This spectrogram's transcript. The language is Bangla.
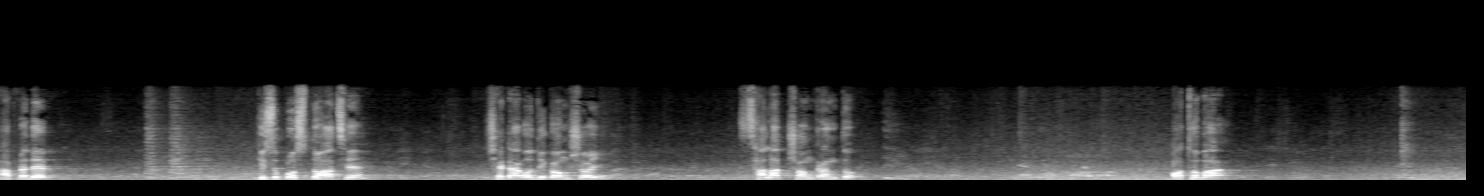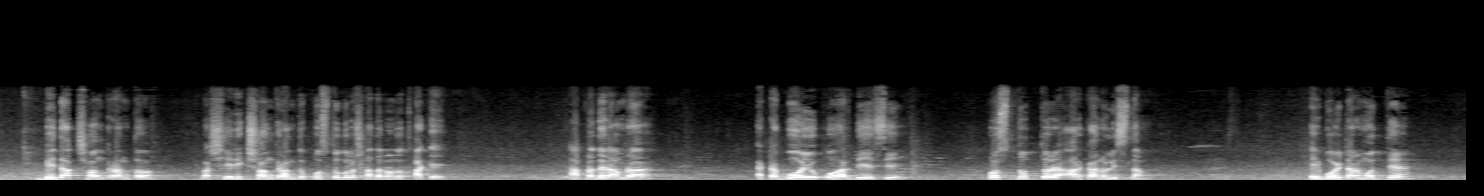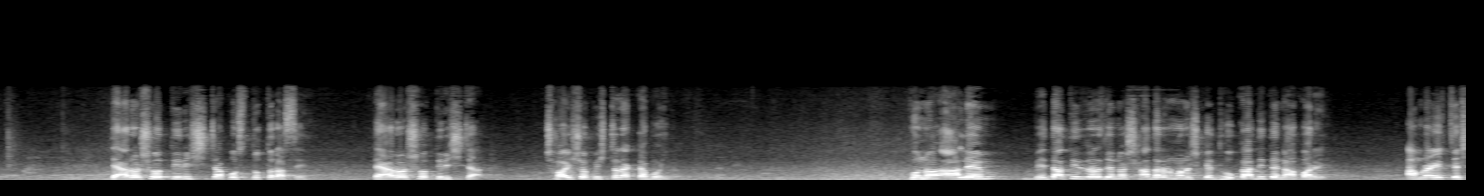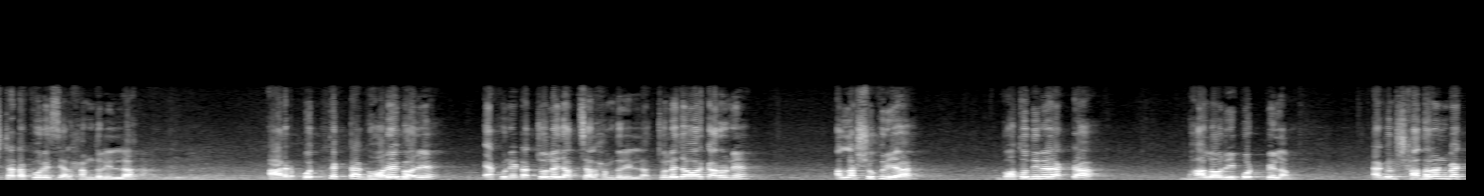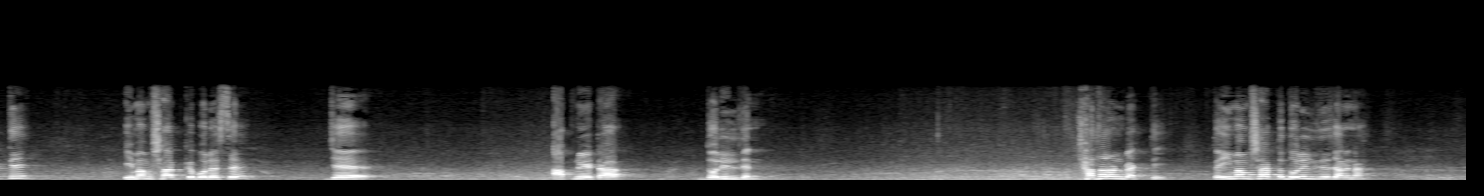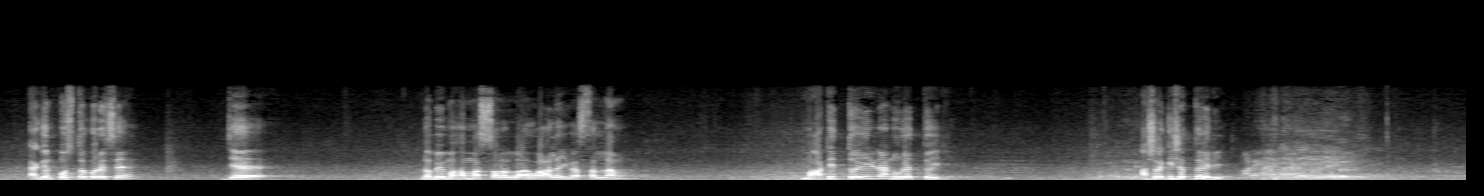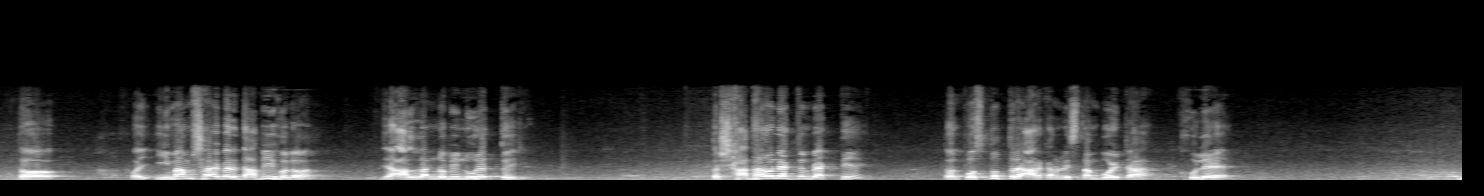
আপনাদের কিছু প্রশ্ন আছে। সেটা অধিকাংশই সালাদ সংক্রান্ত অথবা বেদাত সংক্রান্ত বা শিরিক সংক্রান্ত প্রশ্নগুলো সাধারণত থাকে। আপনাদের আমরা একটা বই উপহার দিয়েছি, প্রশ্নোত্তরে আরকানুল ইসলাম। এই বইটার মধ্যে তেরোশো তিরিশটা প্রশ্নোত্তর আছে। তেরোশো তিরিশটা। ছয়শো পৃষ্ঠার একটা বই। কোনো আলেম, বেদাতিরা যেন সাধারণ মানুষকে ধোকা দিতে না পারে, আমরা এই চেষ্টাটা করেছি, আলহামদুলিল্লাহ। আর প্রত্যেকটা ঘরে ঘরে এখন এটা চলে যাচ্ছে, আলহামদুলিল্লাহ। চলে যাওয়ার কারণে আল্লাহ শুক্রিয়া, গতদিনের একটা ভালো রিপোর্ট পেলাম। একজন সাধারণ ব্যক্তি ইমাম সাহেবকে বলেছে যে আপনি এটা দলিল দেন। সাধারণ ব্যক্তি। তো ইমাম সাহেব তো দলিল দিতে জানে না। একজন প্রশ্ন করেছে যে নবী মোহাম্মদ সাল আলহি আসাল্লাম মাটির তৈরি না নূরের তৈরি? আসলে কিসের তৈরি? তো ওই ইমাম সাহেবের দাবি হলো যে আল্লাহ নবী নূরের তৈরি। তো সাধারণ একজন ব্যক্তি তখন প্রশ্নোত্তরে আরকানুল ইসলাম বইটা খুলে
